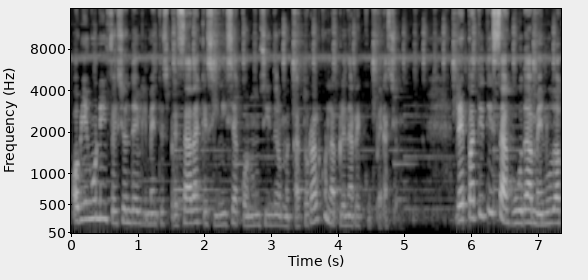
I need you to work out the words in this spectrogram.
o bien una infección débilmente expresada que se inicia con un síndrome catorral con la plena recuperación. La hepatitis aguda a menudo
